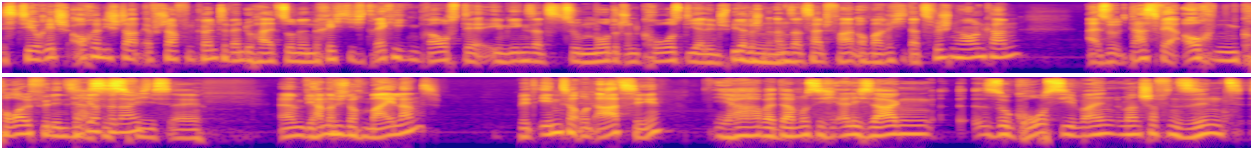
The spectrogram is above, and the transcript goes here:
es theoretisch auch in die Startelf schaffen könnte, wenn du halt so einen richtig dreckigen brauchst, der im Gegensatz zu Modric und Kroos, die ja den spielerischen Ansatz halt fahren, auch mal richtig dazwischenhauen kann. Also das wäre auch ein Call für den Sieger Das ist vielleicht. fies, ey. Ähm, wir haben natürlich noch Mailand mit Inter und AC. Ja, aber da muss ich ehrlich sagen, so groß die Mann- Mannschaften sind,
